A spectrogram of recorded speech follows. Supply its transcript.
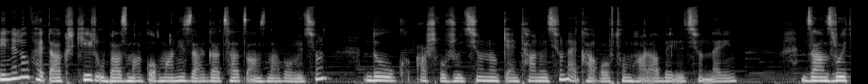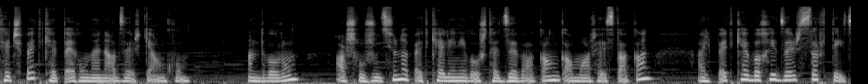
Լինելով հետաքրքիր ու բազմակողմանի զարգացած անznավորություն, դուք աշխուժություն ու կենթանություն եք հաղորդում հարաբերություններին։ Ձանձրույթը չպետք է տեղ ունենա ձեր կյանքում։ Ընդ որում, աշխուժությունը պետք է լինի ոչ թե ձևական կամ արհեստական, այլ պետք է բխի ձեր սրտից,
